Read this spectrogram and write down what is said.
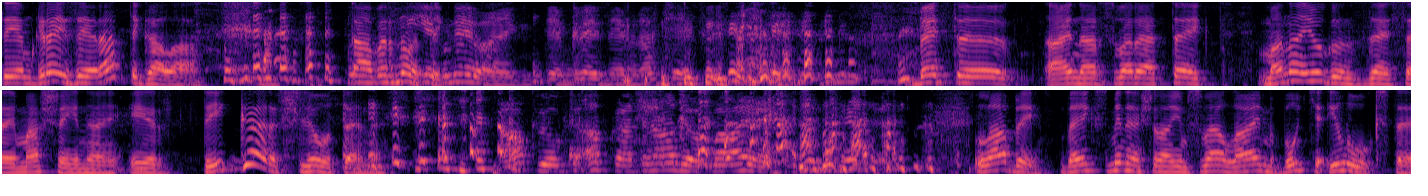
tiem greizie rati galā. Tā var notikt. nevajag tiem greiziem ratiem. Bet uh, Ainārs varētu teikt, manai ugunsdzēsēji mašīnai ir tik gara šļūtene. Apvilkta apkārt radio mājai. Labi, beigas minēšanā jums vēl laime buķa ilūkstē.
